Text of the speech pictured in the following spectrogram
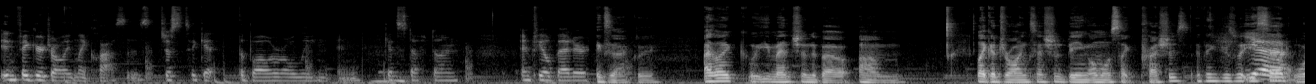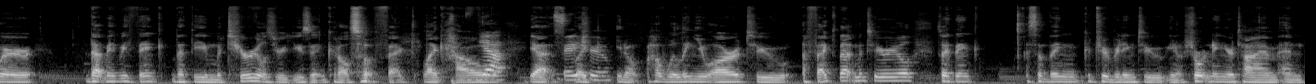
in figure drawing like classes, just to get the ball rolling and get stuff done and feel better. Exactly. I like what you mentioned about um like a drawing session being almost like precious, I think is what you said, where that made me think that the materials you're using could also affect like how Yeah. yeah Very like true. you know how willing you are to affect that material. So I think something contributing to you know shortening your time and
